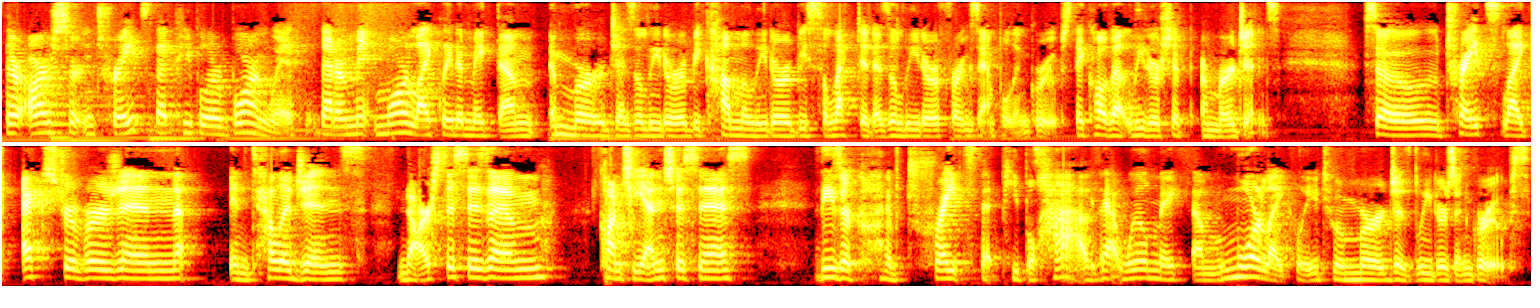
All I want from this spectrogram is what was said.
There are certain traits that people are born with that are more likely to make them emerge as a leader or become a leader or be selected as a leader, for example, in groups. They call that leadership emergence. So, traits like extroversion, intelligence, narcissism, conscientiousness. These are kind of traits that people have that will make them more likely to emerge as leaders in groups.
